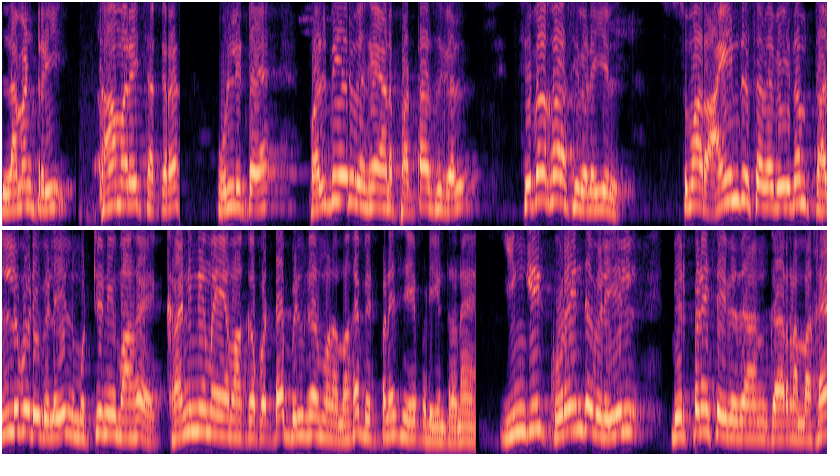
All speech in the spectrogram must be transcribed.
lemon tree தாமரை சக்கர உள்ளிட்ட பல்வேறு வகையான பட்டாசுகள் சிவகாசி விலையில் சுமார் ஐந்து சதவீதம் தள்ளுபடி விலையில் முற்றிலுமாக கணினிமயமாக்கப்பட்ட பில்கள் மூலமாக விற்பனை செய்யப்படுகின்றன. இங்கு குறைந்த விலையில் விற்பனை செய்வதன் காரணமாக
